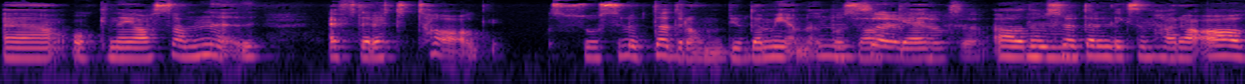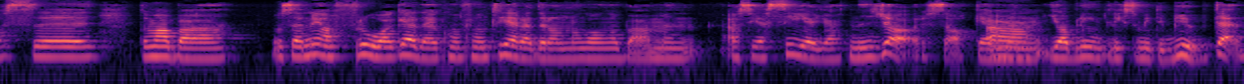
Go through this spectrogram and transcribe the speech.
Eh, och när jag sa nej, efter ett tag så slutade de bjuda med mig på Mm, saker. Ja, de slutade liksom höra av sig. De var bara... Och sen när jag frågade, jag konfronterade dem någon gång och bara men alltså jag ser ju att ni gör saker men jag blir liksom inte bjuden.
